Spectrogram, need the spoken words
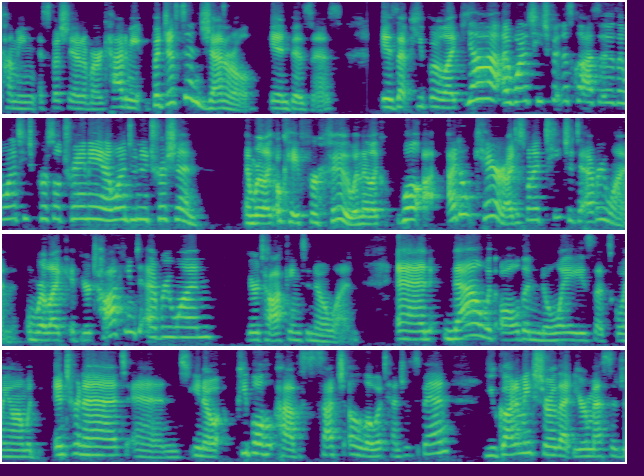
coming, especially out of our academy, but just in general in business is that people are like, yeah, I want to teach fitness classes. I want to teach personal training. I want to do nutrition. And we're like, okay, for who? And they're like, well, I don't care. I just want to teach it to everyone. And we're like, if you're talking to everyone, you're talking to no one. And now with all the noise that's going on with internet and, you know, people have such a low attention span, you got to make sure that your message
